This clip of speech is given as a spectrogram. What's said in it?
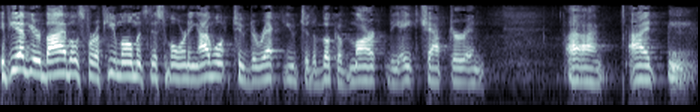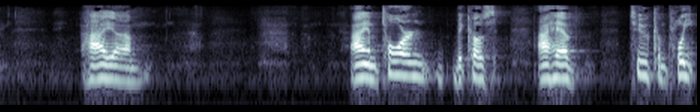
If you have your Bibles for a few moments this morning, I want to direct you to the book of Mark, the eighth chapter, and uh, I, I, um, I am torn because I have two complete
